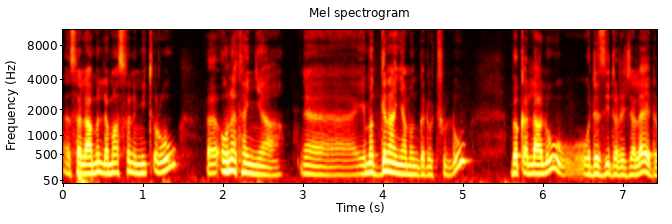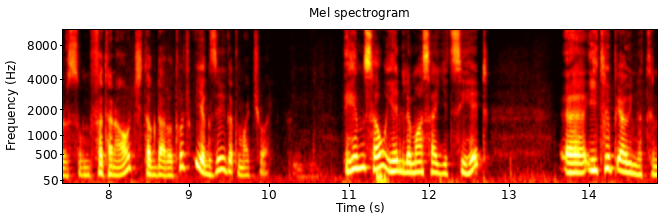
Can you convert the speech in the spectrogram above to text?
ሰላምን ለማስፈን የሚጥሩ እውነተኛ የመገናኛ መንገዶች ሁሉ በቀላሉ ወደዚህ ደረጃ ላይ አይደርሱም። ፈተናዎች፣ ተግዳሮቶች በየጊዜው ይገጥማቸዋል። ይህም ሰው ይህን ለማሳየት ሲሄድ ኢትዮጵያዊነትን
